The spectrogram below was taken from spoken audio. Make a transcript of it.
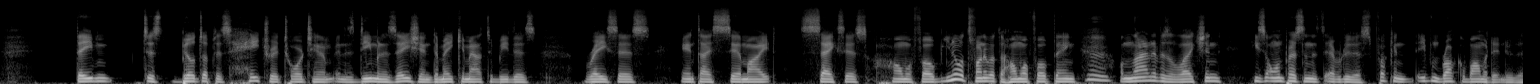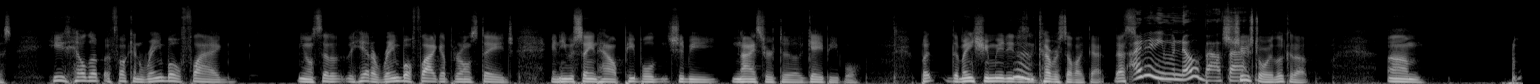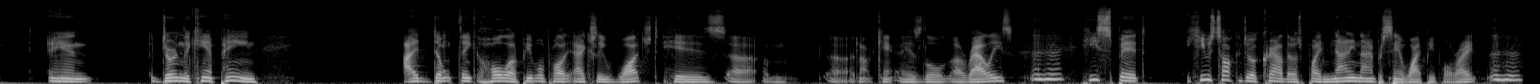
They just built up this hatred towards him and this demonization to make him out to be this racist, anti-Semite, sexist, homophobe. You know what's funny about the homophobe thing? Hmm. On the night of his election, he's the only president that's ever do this. Fucking even Barack Obama didn't do this. He held up a fucking rainbow flag. You know, instead of he had a rainbow flag up there on stage, and he was saying how people should be nicer to gay people. But the mainstream media Hmm. doesn't cover stuff like that. That's I didn't even know about that. true story. Look it up. Um, and during the campaign, I don't think a whole lot of people probably actually watched his um, uh, not can his little uh, rallies. Mm-hmm. He spent he was talking to a crowd that was probably ninety nine percent white people, right? Mm-hmm.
